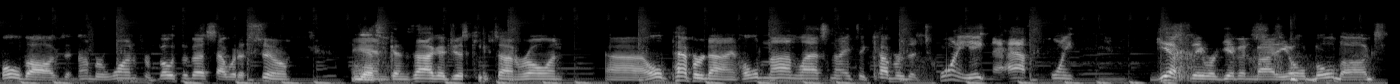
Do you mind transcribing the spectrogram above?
Bulldogs at number one for both of us, I would assume. And yes. Gonzaga just keeps on rolling. Uh, old Pepperdine holding on last night to cover the 28 and a half point gift they were given by the old Bulldogs,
